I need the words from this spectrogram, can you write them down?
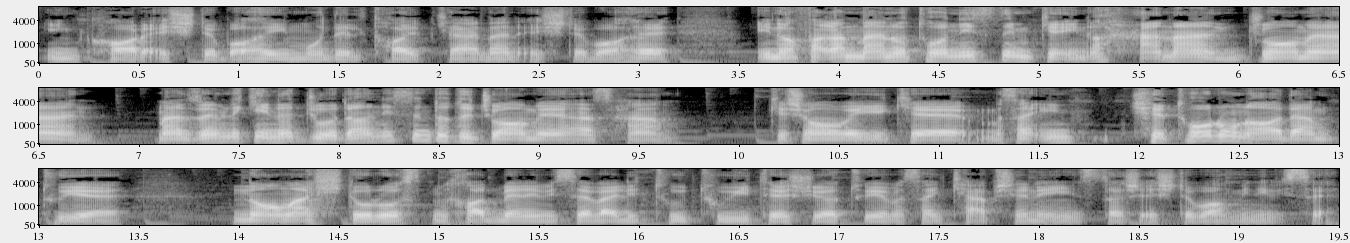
این کار اشتباهه این مدل تایپ کردن اشتباهه. اینا فقط من و تو نیستیم که اینا همین جامعن. منظورم اینه که اینا جدا نیستن این دو جامعه از هم. که شما بگی که مثلا این چطور اون آدم توی نامش درست می‌خواد بنویسه ولی تو توییتش یا توی مثلا caption اینستاش اشتباه می‌نویسه.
